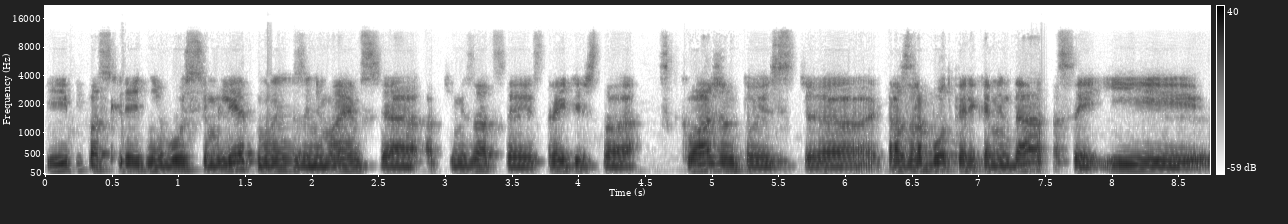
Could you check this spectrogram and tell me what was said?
и последние 8 лет мы занимаемся оптимизацией строительства скважин, то есть э, разработкой рекомендаций и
